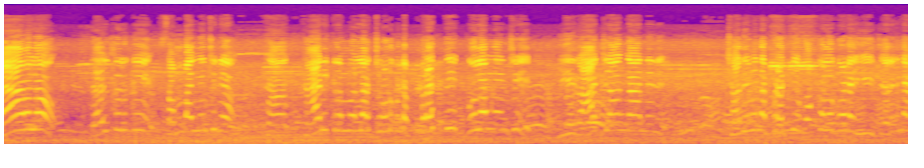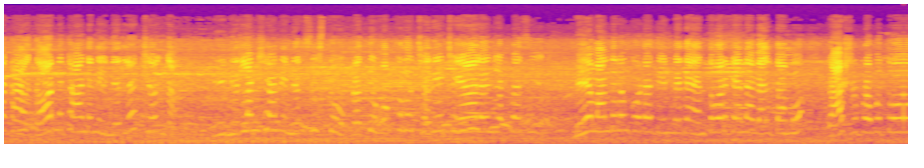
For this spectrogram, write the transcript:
కేవలం దళితులకి సంబంధించిన కార్యక్రమంలో చూడకుండా ప్రతి కులం నుంచి ఈ రాజ్యాంగాన్ని చదివిన ప్రతి ఒక్కరు కూడా ఈ జరిగిన కా- దారుణ కాండని నిర్లక్ష్యంగా ఈ నిర్లక్ష్యాన్ని నిరసిస్తూ ప్రతి ఒక్కరు చర్య చేయాలని చెప్పేసి మేమందరం కూడా దీని మీద ఎంతవరకైనా వెళ్తాము. రాష్ట్ర ప్రభుత్వం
